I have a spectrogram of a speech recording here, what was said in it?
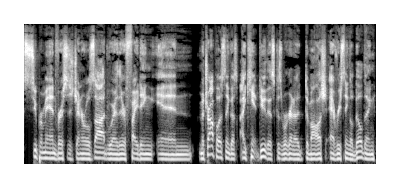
Superman versus General Zod where they're fighting in Metropolis and he goes, I can't do this because we're going to demolish every single building.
